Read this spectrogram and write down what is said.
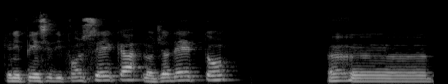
che ne pensi di Fonseca? L'ho già detto. Uh,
